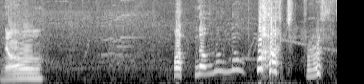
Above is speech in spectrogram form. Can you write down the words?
No. What? No, no, no. What? First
